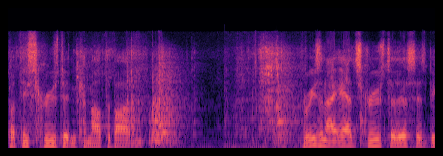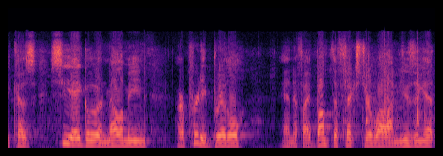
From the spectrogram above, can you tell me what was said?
But these screws didn't come out the bottom. The reason I add screws to this is because CA glue and melamine are pretty brittle and if I bump the fixture while I'm using it,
